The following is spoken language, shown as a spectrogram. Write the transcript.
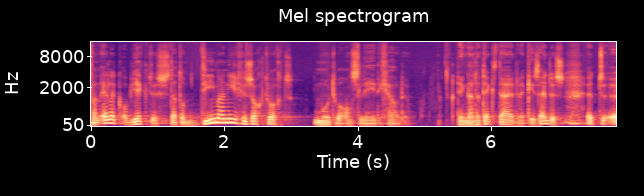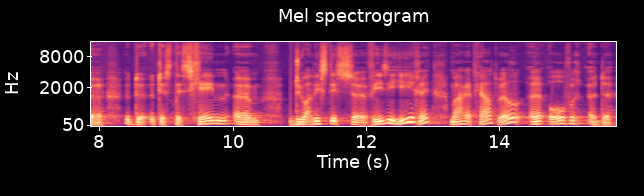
van elk object dus, dat op die manier gezocht wordt, moeten we ons ledig houden. Ik denk dat de tekst duidelijk is. Hè? Dus het, uh, de, het, is, het is geen um, dualistische visie hier, hè? maar het gaat wel uh, over uh, de,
